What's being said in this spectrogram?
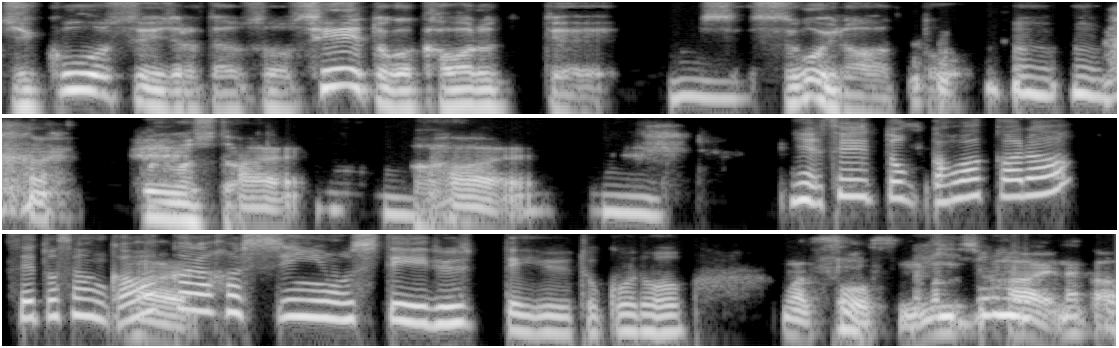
受講生じゃなくて、その生徒が変わるって、うんすすごいな、とうんうんはい。思いました。はい。うんははい。うんね、生徒側から、生徒さん側から発信をしているっていうところ。まあそうですね。まあ、はい。なんか、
